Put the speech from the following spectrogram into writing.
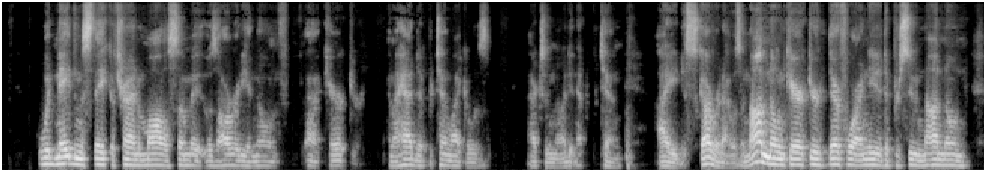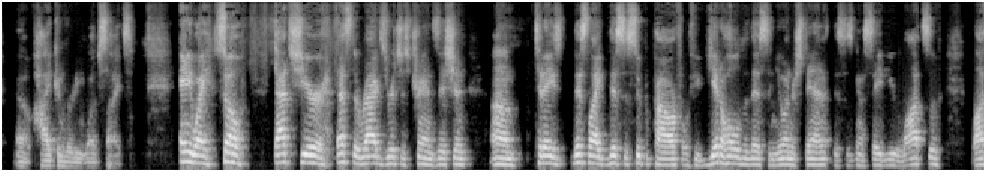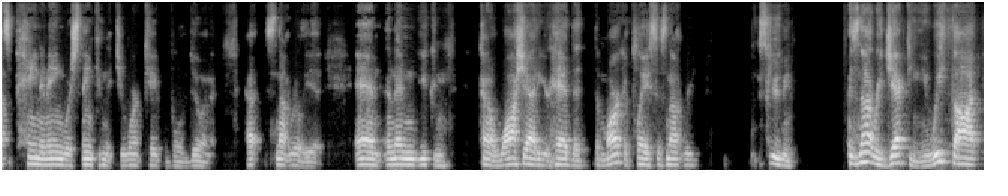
would made the mistake of trying to model somebody that was already a known uh, character and I had to pretend like I was actually no, I didn't have to pretend. I discovered I was a non-known character, therefore I needed to pursue non-known uh, high converting websites. Anyway, so that's your that's the rags riches transition. Um, today's this like this is super powerful. If you get a hold of this and you understand it, this is going to save you lots of lots of pain and anguish thinking that you weren't capable of doing it. That's not really it. And and then you can kind of wash out of your head that the marketplace is not, re- excuse me, is not rejecting you. We thought,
